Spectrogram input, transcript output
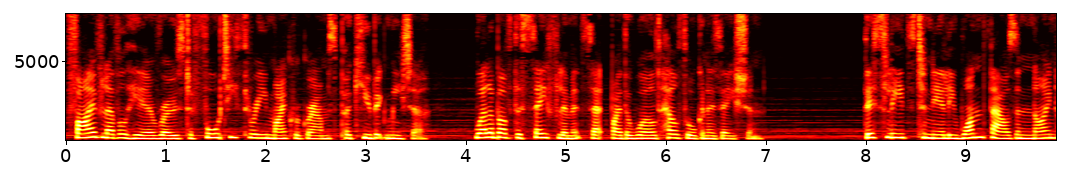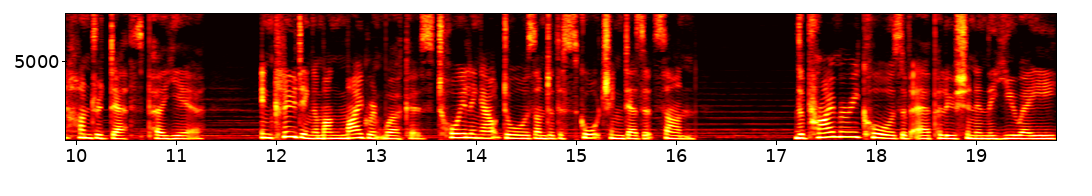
5 level here rose to 43 micrograms per cubic meter, well above the safe limit set by the World Health Organization. This leads to nearly 1,900 deaths per year, including among migrant workers toiling outdoors under the scorching desert sun. The primary cause of air pollution in the UAE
